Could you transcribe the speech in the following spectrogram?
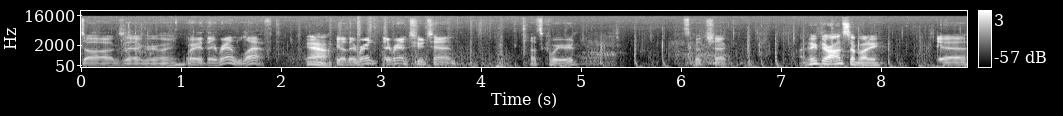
dogs aggroing. Wait, they ran left. Yeah. Yo, they ran they ran 210. That's weird. Let's go check. I think they're on somebody. Yeah.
